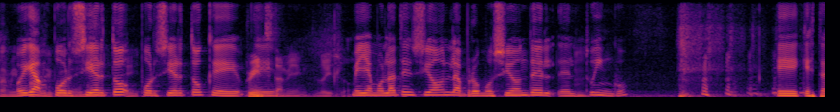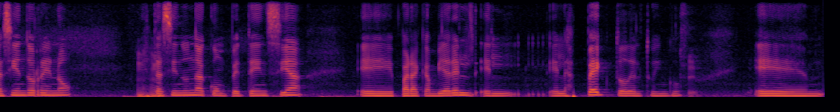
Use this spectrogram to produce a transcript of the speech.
también Oigan, por cierto, sí. por cierto que Prince eh, también lo hizo. me llamó la atención la promoción del, del Mm. Twingo eh, que está haciendo Renault. Está haciendo una competencia eh, para cambiar el, el- el aspecto del Twingo. Sí. Eh,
